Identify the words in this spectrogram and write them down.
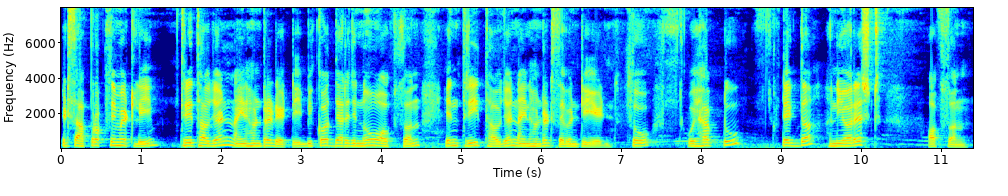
It's approximately 3980 because there is no option in 3978. So we have to take the nearest option.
